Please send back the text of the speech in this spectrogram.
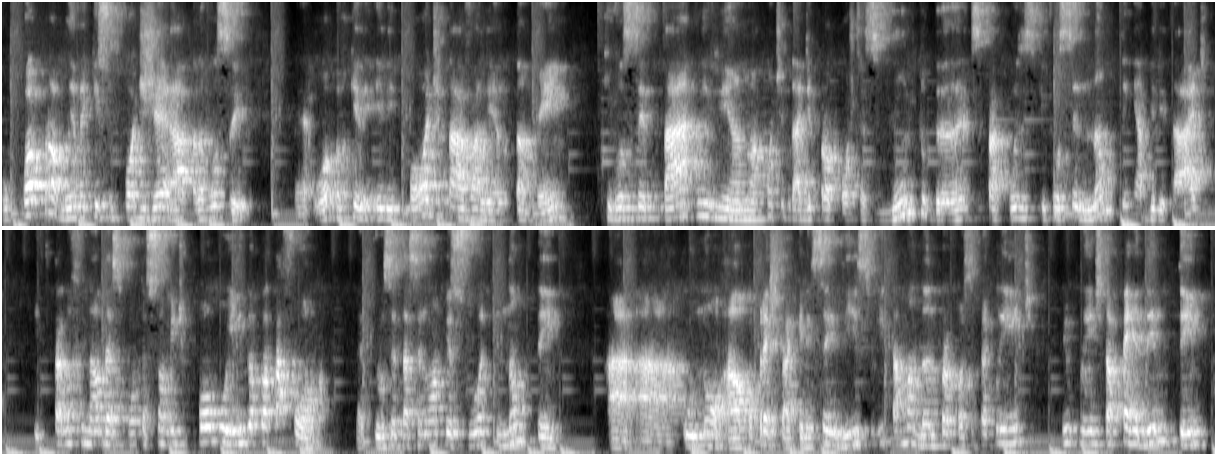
O qual problema é que isso pode gerar para você? É, porque ele, pode estar tá avaliando também que você está enviando uma quantidade de propostas muito grandes para coisas que você não tem habilidade e que está, no final das contas, somente poluindo a plataforma. Né? Porque você está sendo uma pessoa que não tem a, a, o know-how para prestar aquele serviço e está mandando proposta para cliente e o cliente está perdendo tempo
